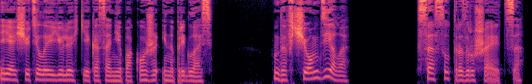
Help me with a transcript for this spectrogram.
Я ощутила ее легкие касания по коже и напряглась. «Да в чем дело?» Сосуд разрушается.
